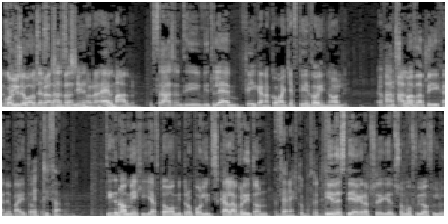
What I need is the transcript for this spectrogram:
κολυμπώντας τα φτάσανε. σύνορα. Ε, μάλλον. Φτάσαν τη Βιτλέμ. Φύγαν ακόμα και αυτοί εδώ είναι όλοι. Έχουν τους Αλλοδαποί μαύρους. είχαν πάει τότε. Ε, τι θα ήταν; Τι γνώμη έχει γι' αυτό ο Μητροπολίτης Καλαβρίτων; Δεν έχει τοποθετηθεί. Είδες τι έγραψε για τους ομοφυλόφιλου.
